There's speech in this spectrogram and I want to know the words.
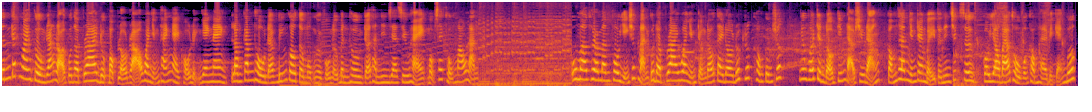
Tính cách ngoan cường rắn rỏi của The Bride được bộc lộ rõ qua những tháng ngày khổ luyện gian nan. Lòng căm thù đã biến cô từ một người phụ nữ bình thường trở thành ninja siêu hạng, một sát thủ máu lạnh. Uma Thurman phô diễn sức mạnh của The Bride qua những trận đấu tay đôi rất rất không cân sức, nhưng với trình độ kiếm đạo siêu đẳng, cộng thêm những trang bị từ ninjutsu, cô dâu báo thù vẫn không hề bị cản bước.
